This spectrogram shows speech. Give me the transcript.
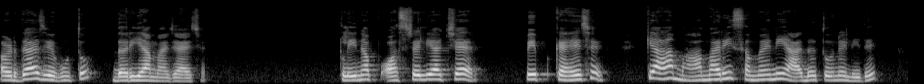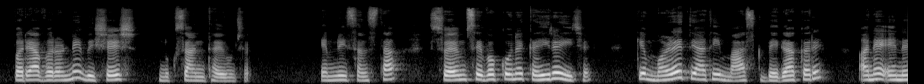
અડધા જેવું તો દરિયામાં જાય છે ક્લીનઅપ ઓસ્ટ્રેલિયા ચેર પીપ કહે છે કે આ મહામારી સમયની આદતોને લીધે પર્યાવરણને વિશેષ નુકસાન થયું છે એમની સંસ્થા સ્વયંસેવકોને કહી રહી છે કે મળે ત્યાંથી માસ્ક ભેગા કરે અને એને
